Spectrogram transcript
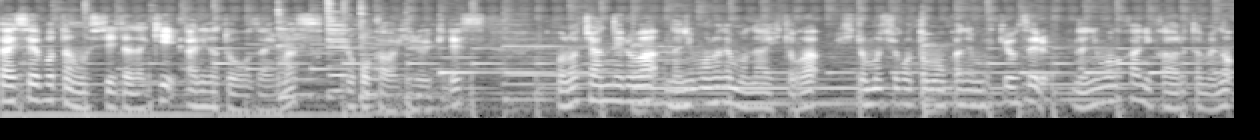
再生ボタンを押していただきありがとうございます。横川博之です。このチャンネルは何者でもない人が人も仕事もお金も引き寄せる何者かに変わるための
